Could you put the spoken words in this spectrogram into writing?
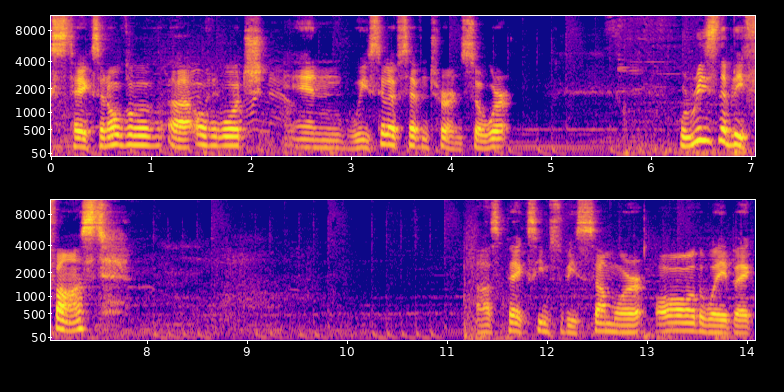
Takes an over uh, Overwatch, and we still have seven turns, so we're we're reasonably fast. Aspect seems to be somewhere all the way back.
